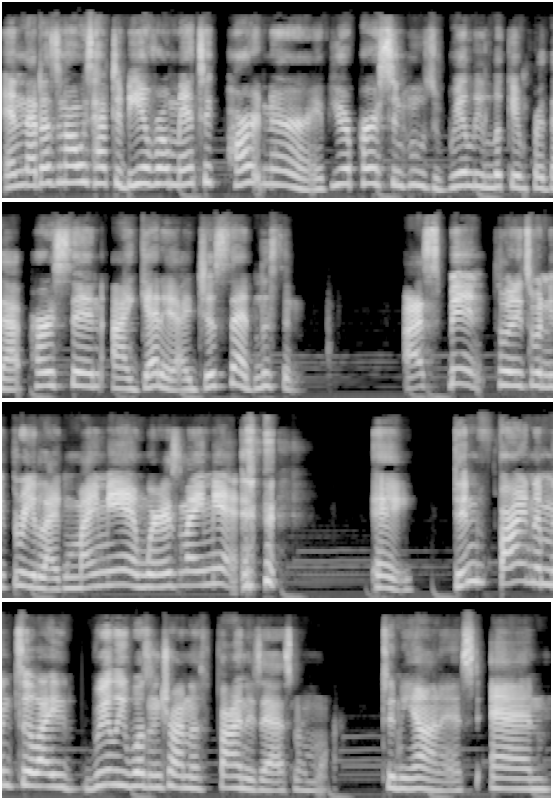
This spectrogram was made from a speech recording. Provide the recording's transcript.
And that doesn't always have to be a romantic partner. If you're a person who's really looking for that person, I get it. I just said, listen, I spent 2023 like, my man, where is my man? hey, didn't find him until I really wasn't trying to find his ass no more, to be honest. And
